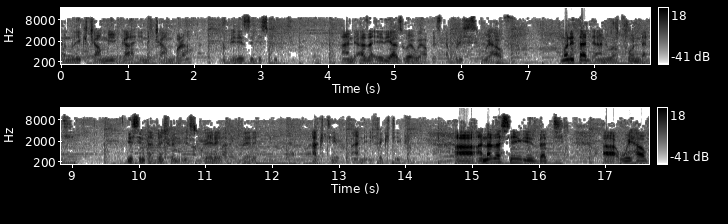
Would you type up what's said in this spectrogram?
on Lake Chamwiga in Chambura, Rubirizi district, and other areas where we have established, we have monitored and we have found that this intervention is very, very active and effective. Uh, another thing is that uh, we have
